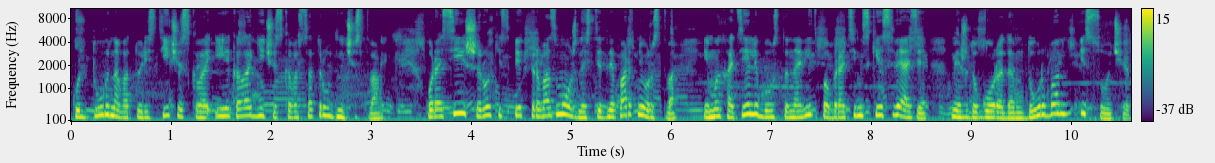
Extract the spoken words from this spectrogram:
культурного, туристического и экологического сотрудничества. У России широкий спектр возможностей для партнерства, и мы хотели бы установить побратимские связи между городом Дурбан и Сочи.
